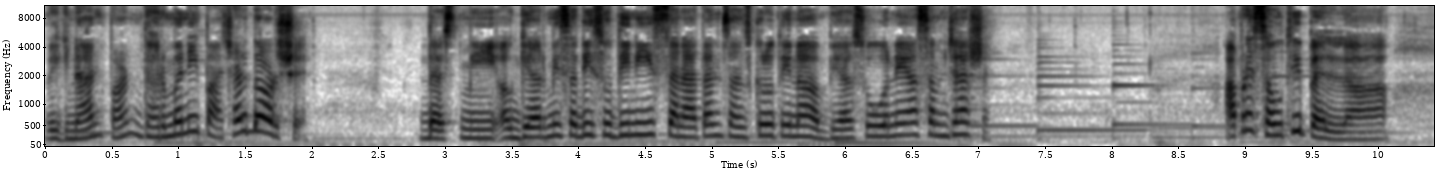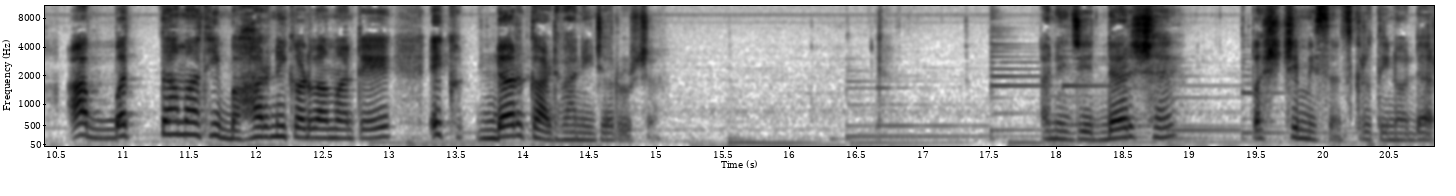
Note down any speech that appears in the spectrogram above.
વિજ્ઞાન પણ ધર્મની પાછળ દોડશે. દસમી, અગિયારમી સદી સુધીની સનાતન સંસ્કૃતિના અભ્યાસોને આ સમજાશે. આપણે સૌથી પહેલાં આ બધામાંથી બહાર નીકળવા માટે એક ડર કાઢવાની જરૂર છે. અને જે ડર છે, પશ્ચિમી સંસ્કૃતિનો ડર.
